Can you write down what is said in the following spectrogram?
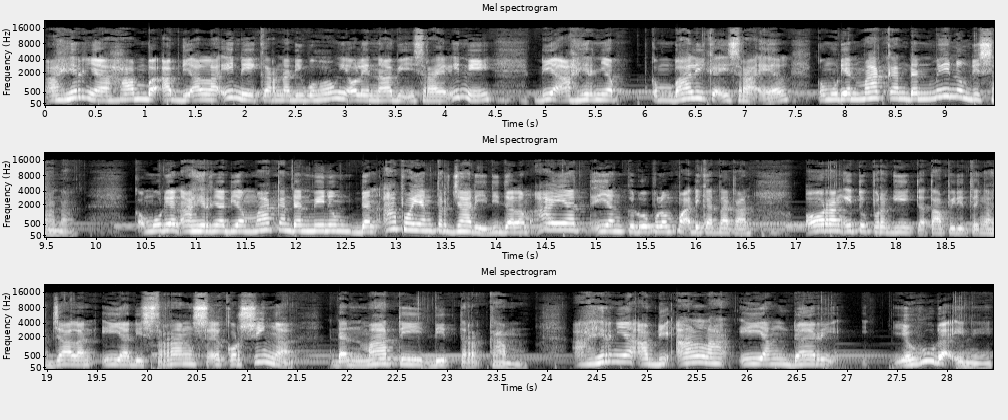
Akhirnya hamba abdi Allah ini karena dibohongi oleh Nabi Israel ini, dia akhirnya kembali ke Israel, kemudian makan dan minum di sana. Kemudian akhirnya dia makan dan minum dan apa yang terjadi di dalam ayat yang ke-24 dikatakan orang itu pergi tetapi di tengah jalan ia diserang seekor singa dan mati diterkam. Akhirnya abdi Allah yang dari Yehuda ini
